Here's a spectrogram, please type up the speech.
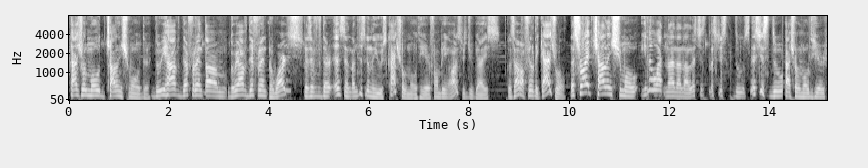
Casual mode, challenge mode. Do we have different um do we have different rewards? Because if there isn't, I'm just gonna use casual mode here if I'm being honest with you guys. Because I'm a filthy casual. Let's try challenge mode. You know what? No, no, no. Let's just let's just do let's just do casual mode here.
